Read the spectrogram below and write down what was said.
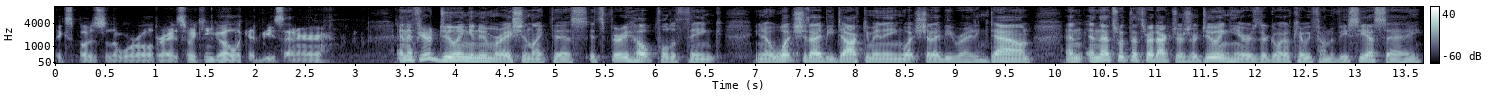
exposed to the world, right? So we can go look at vCenter. And if you're doing enumeration like this, it's very helpful to think, you know, what should I be documenting? What should I be writing down? And and that's what the threat actors are doing here is they're going, okay, we found a VCSA.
